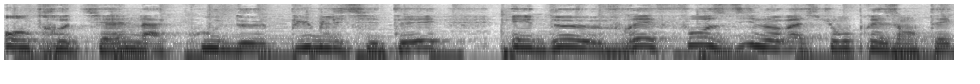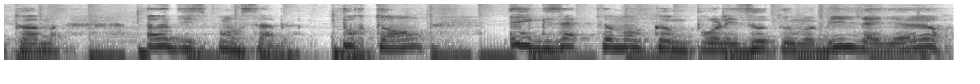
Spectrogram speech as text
entretiennent à coup de publicité et de vraies fausses innovations présentées comme indispensables. Pourtant, exactement comme pour les automobiles d'ailleurs,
